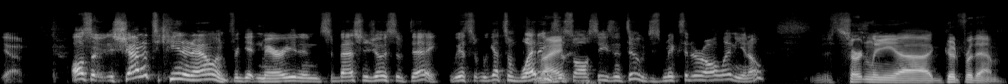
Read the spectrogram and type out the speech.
Yeah. Also, shout out to Keenan Allen for getting married and Sebastian Joseph Day. We got some, we got some weddings right? this off season too. Just mixing it all in, you know. Certainly uh, good for them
